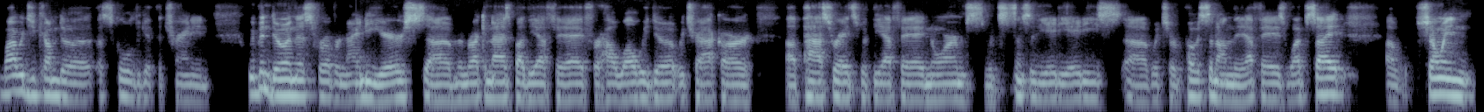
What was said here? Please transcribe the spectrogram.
why would you come to a, a school to get the training? We've been doing this for over 90 years. Uh, been recognized by the FAA for how well we do it. We track our uh, pass rates with the FAA norms, which essentially the 8080s, uh, which are posted on the FAA's website uh, showing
